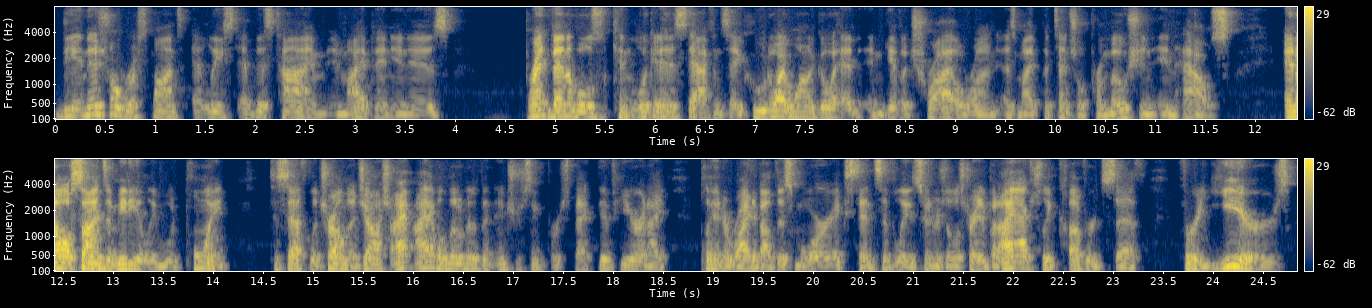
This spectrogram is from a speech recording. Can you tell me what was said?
the initial response, at least at this time, in my opinion, is Brent Venables can look at his staff and say, who do I want to go ahead and give a trial run as my potential promotion in house? And all signs immediately would point to Seth Littrell. Now, Josh, I, I, have a little bit of an interesting perspective here, and I plan to write about this more extensively in Sooners Illustrated, but I actually covered Seth for years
